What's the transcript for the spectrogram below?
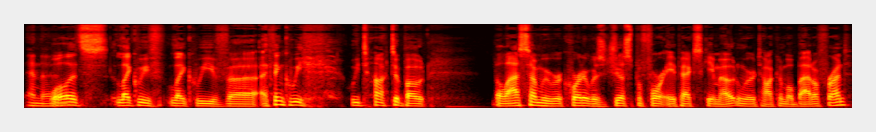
and the Well, it's like we've like we've. Uh, I think we we talked about the last time we recorded was just before Apex came out, and we were talking about Battlefront,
